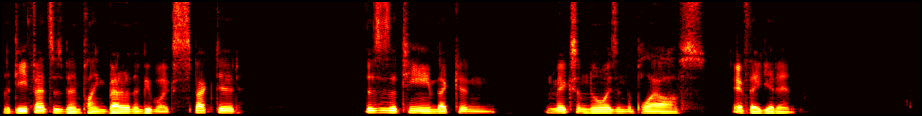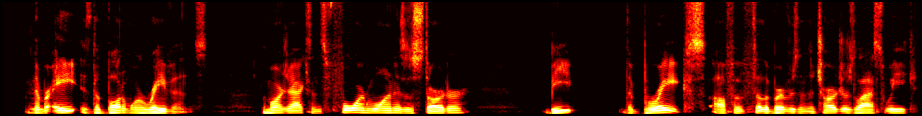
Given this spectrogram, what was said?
The defense has been playing better than people expected. This is a team that can make some noise in the playoffs if they get in. Number eight is the Baltimore Ravens. Lamar Jackson's four and one as a starter, beat the brakes off of Philip Rivers and the Chargers last week.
